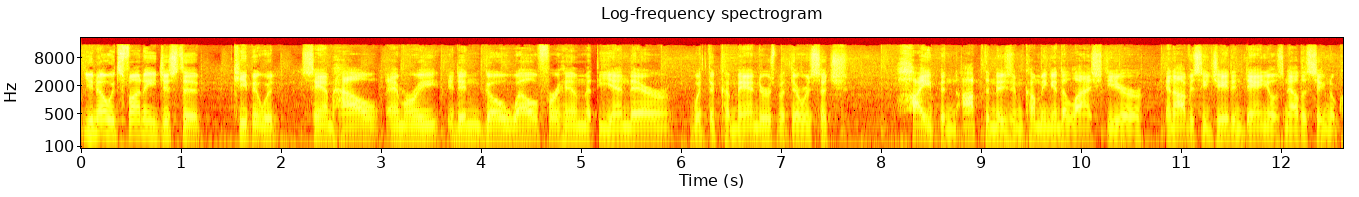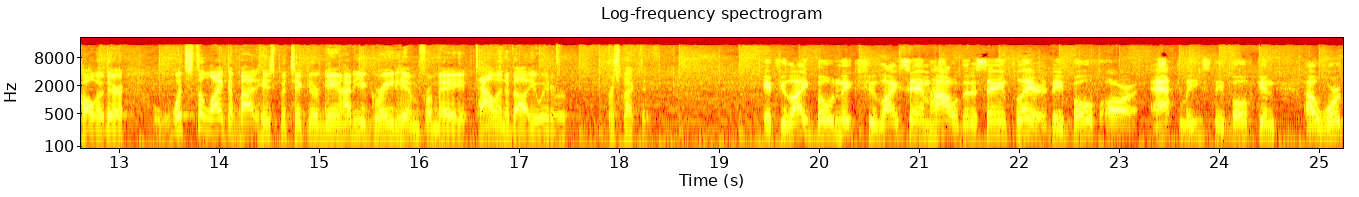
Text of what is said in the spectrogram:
You know, it's funny just to keep it with Sam Howell, Emory. It didn't go well for him at the end there with the Commanders, but there was such hype and optimism coming into last year. And obviously, Jayden Daniels now the signal caller there. What's the like about his particular game? How do you grade him from a talent evaluator perspective? If you like Bo Nix, you like Sam Howell. They're the same player. They both are athletes. They both can uh, work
